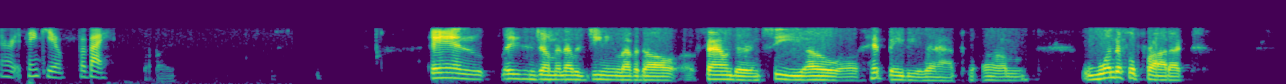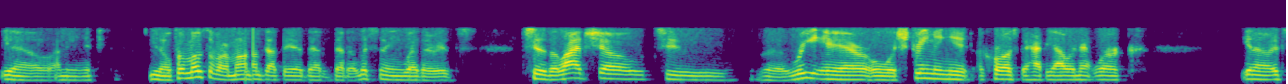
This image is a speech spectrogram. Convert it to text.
All right. Thank you. Bye bye. Bye. Bye. And ladies and gentlemen, that was Jeannie Levedal, founder and CEO of Hip Baby Wrap. Um, wonderful product. You know, I mean, if you know, for most of our moms out there that that are listening, whether it's to the live show, to the re-air, or streaming it across the Happy Hour network, you know, it's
